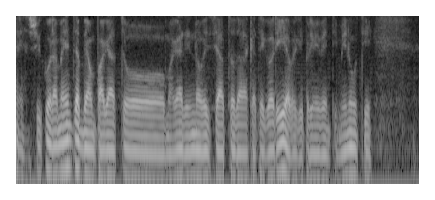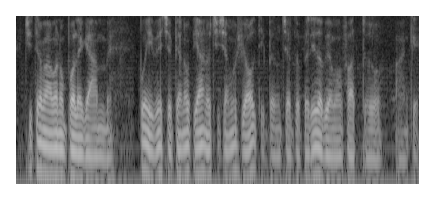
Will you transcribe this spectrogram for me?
eh, sicuramente abbiamo pagato magari il noviziato dalla categoria perché i primi 20 minuti ci tremavano un po' le gambe, poi invece piano piano ci siamo sciolti, per un certo periodo abbiamo fatto anche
